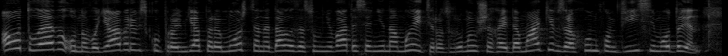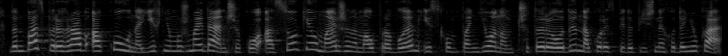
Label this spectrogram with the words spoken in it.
А от леви у Новояворівську про ім'я переможця не дали засумніватися ні на мить, розгромивши гайдамаків з рахунком 8-1. Донбас переграв Акул на їхньому ж майданчику, а Сокіл майже не мав проблем із компаньйоном 4-1 на користь підопічних Оденюка.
